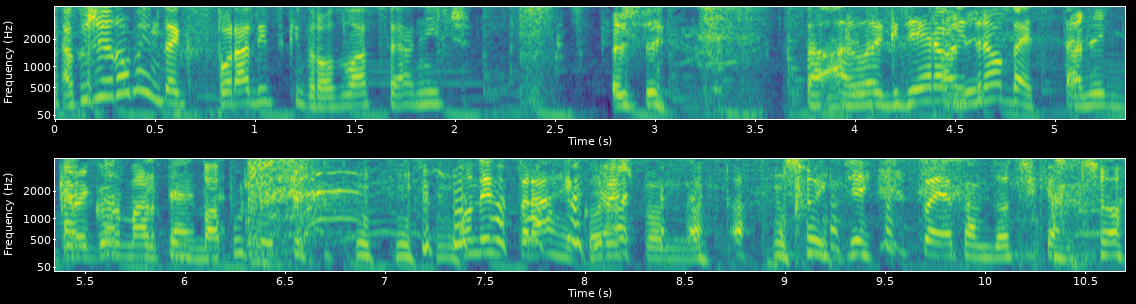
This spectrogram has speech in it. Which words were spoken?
Akože robím tak sporadicky v rozhlase a nič. Ešte. Ale kde robí Ani- drobec? Tak, Ani tak Gregor sa Martin. Papuček. On je v Prahe, korešpondent. Čo ide, sa ja tam dočkam, čo?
